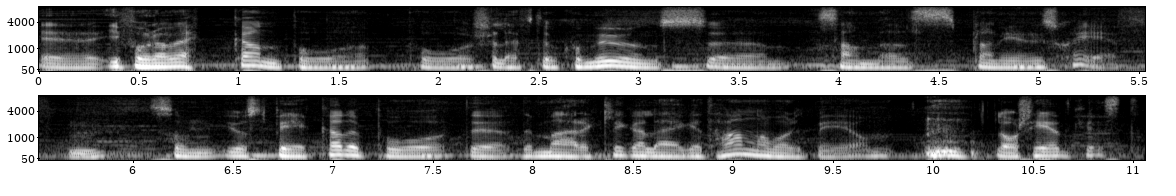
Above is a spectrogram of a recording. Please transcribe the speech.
eh, i förra veckan på, på Skellefteå kommuns eh, samhällsplaneringschef Mm. som just pekade på det, det märkliga läget han har varit med om, Lars Hedqvist,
